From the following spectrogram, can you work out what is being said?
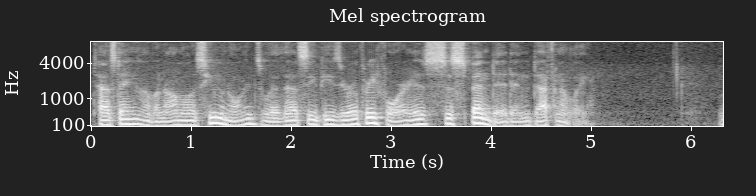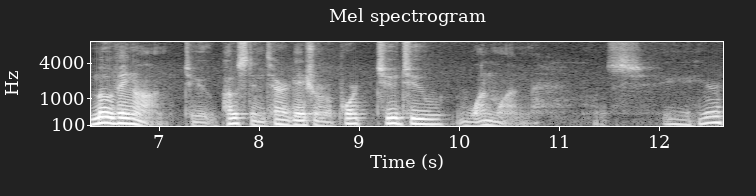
Testing of anomalous humanoids with SCP-034 is suspended indefinitely. Moving on to Post-Interrogation Report 2211. Let's see here.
